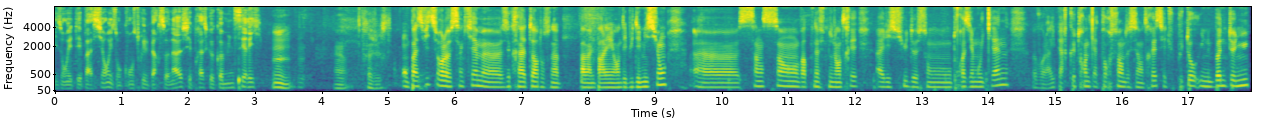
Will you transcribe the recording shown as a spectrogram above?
ils ont été patients, ils ont construit le personnage. C'est presque comme une série. hmm. Ah, très juste. On passe vite sur le cinquième euh, The Creator dont on a pas mal parlé en début d'émission. Euh, 529 000 entrées à l'issue de son troisième week-end. Euh, voilà, il perd que 34% de ses entrées. C'est plutôt une bonne tenue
